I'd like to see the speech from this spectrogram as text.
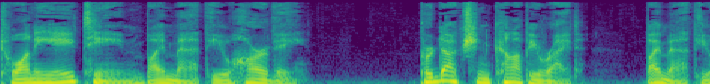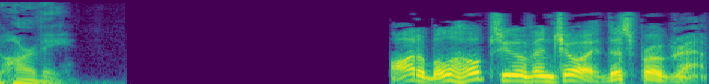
2018 by Matthew Harvey. Production copyright by Matthew Harvey. Audible hopes you have enjoyed this program.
